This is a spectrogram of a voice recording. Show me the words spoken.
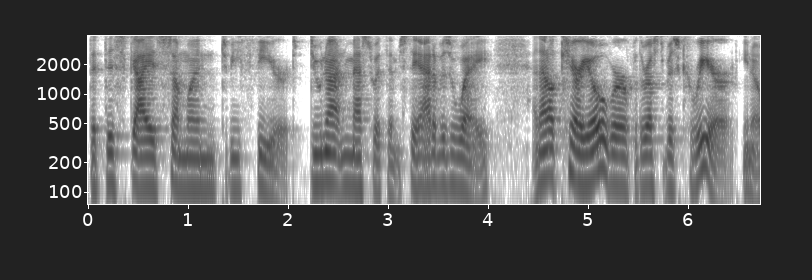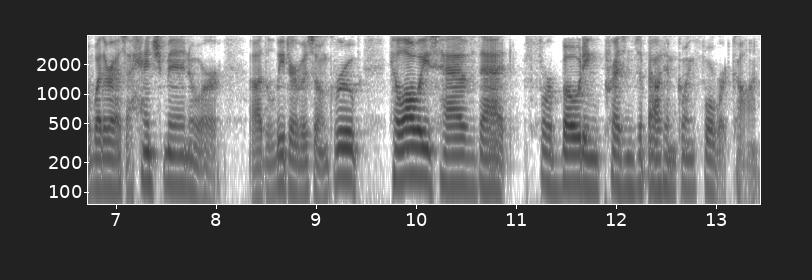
that this guy is someone to be feared. Do not mess with him. Stay out of his way. And that'll carry over for the rest of his career. You know, whether as a henchman or uh, the leader of his own group, he'll always have that foreboding presence about him going forward, Colin.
